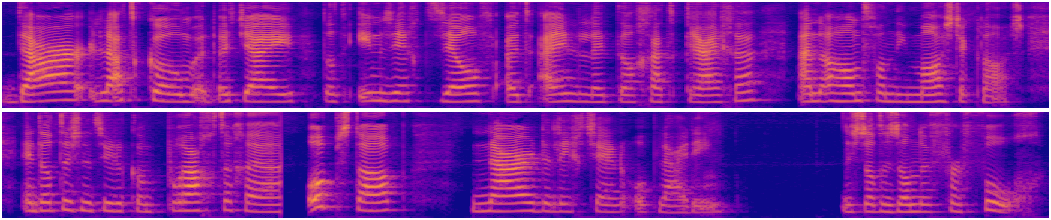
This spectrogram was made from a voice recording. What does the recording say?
daar laat komen. Dat jij dat inzicht zelf uiteindelijk dan gaat krijgen aan de hand van die masterclass. En dat is natuurlijk een prachtige opstap naar de opleiding. Dus dat is dan de vervolg.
